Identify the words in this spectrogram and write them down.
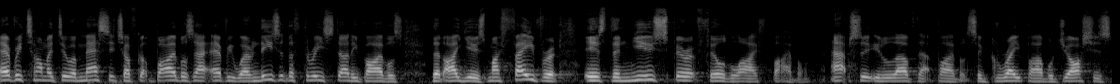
Every time I do a message, I've got Bibles out everywhere. And these are the three study Bibles that I use. My favorite is the New Spirit Filled Life Bible. Absolutely love that Bible. It's a great Bible. Josh is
